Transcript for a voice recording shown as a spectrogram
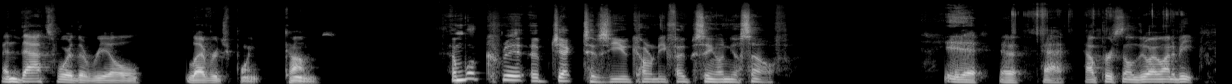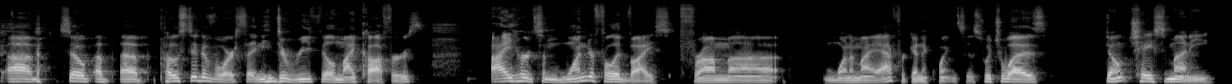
And that's where the real leverage point comes. And what career objectives are you currently focusing on yourself? Yeah, uh, how personal do I want to be? Um, so, uh, uh, post a divorce, I need to refill my coffers. I heard some wonderful advice from uh, one of my African acquaintances, which was don't chase money.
